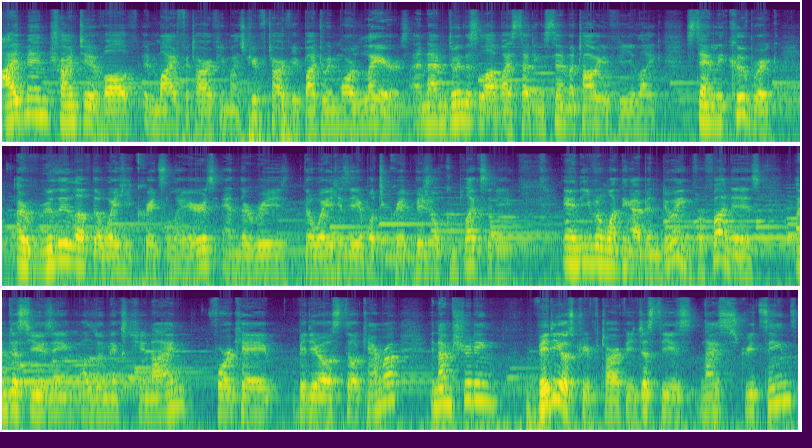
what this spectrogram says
I've been trying to evolve in my photography, my street photography, by doing more layers. And I'm doing this a lot by studying cinematography like Stanley Kubrick. I really love the way he creates layers and the, the way he's able to create visual complexity. And even one thing I've been doing for fun is I'm just using a Lumix G9 4K video still camera and I'm shooting video street photography, just these nice street scenes.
